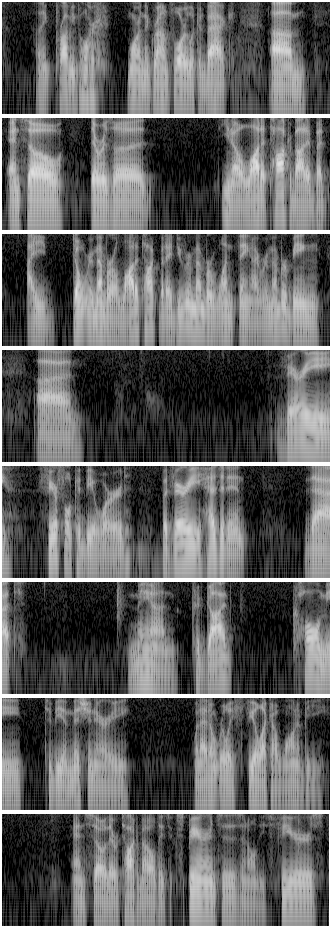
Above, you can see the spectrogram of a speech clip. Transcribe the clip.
I think probably more more on the ground floor looking back. Um, and so there was a, you know, a lot of talk about it, but I don't remember a lot of talk, but I do remember one thing. I remember being uh, very fearful, could be a word, but very hesitant that, man, could God call me to be a missionary when I don't really feel like I want to be? And so they were talking about all these experiences and all these fears,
